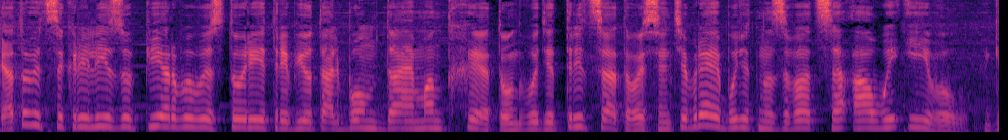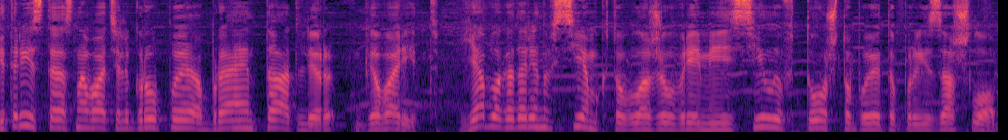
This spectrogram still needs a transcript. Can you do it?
Готовится к релизу первый в истории трибют-альбом Diamond Head. Он выйдет 30 сентября и будет называться Are We Evil. Гитарист и основатель группы Брайан Татлер говорит «Я благодарен всем, кто вложил время и силы в то, чтобы это произошло.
